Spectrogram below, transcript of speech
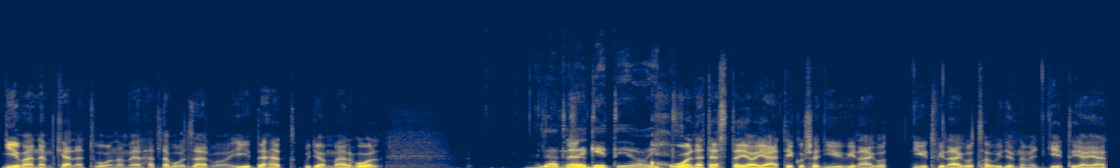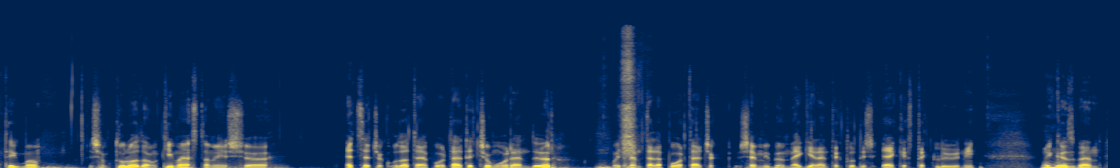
Nyilván nem kellett volna, mert hát le volt zárva a híd, de hát ugyan már hol de hát ez egy GTA itt. Hol letesztelje a játékos a nyílt világot, nyílt világot, ha ugye nem egy GTA játékban. És túloldalon kimásztam, és uh, egyszer csak oda teleportált egy csomó rendőr, vagy nem teleportált, csak semmiből megjelentek, tudod, és elkezdtek lőni, miközben uh-huh.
